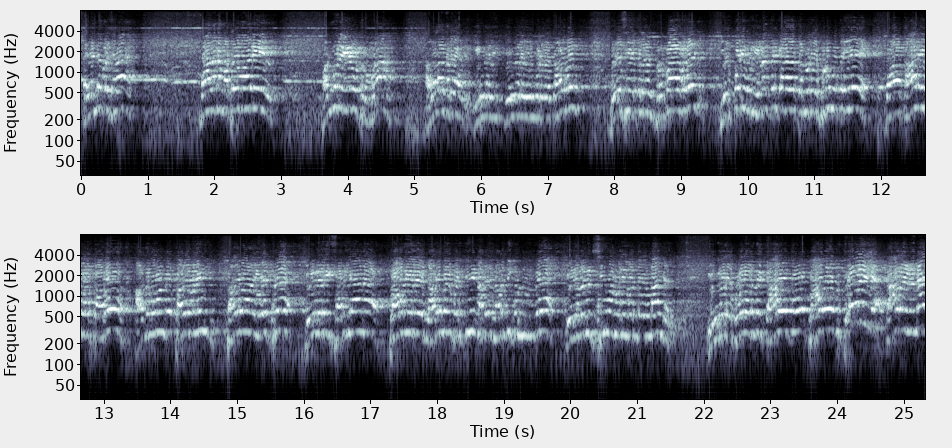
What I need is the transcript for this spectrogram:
அது என்ன பிரச்சனை? நாங்கள் மற்ற மாதிரி வன்முறை ஈடுபட்டுருமா அதெல்லாம் கிடையாது. எங்களை எங்களை எங்களுடைய தலைவன் தேசிய தலைவர் பிரபாகரன் எப்படி ஒரு இனத்திற்காக தன்னுடைய குடும்பத்தையே தாரை வளர்த்தாரோ அது போன்ற தலைவனை தலைவராக ஏற்ற எங்களை சரியான பாதையிலே நடைமுறைப்படுத்தி நடை நடத்தி கொண்டிருந்த எங்களுக்கு சீமான் வழி வந்தவர்கள் நாங்கள். எங்களை போலருந்து காவல்துறை பாதுகாப்பு தேவையில்லை. காரணம் என்னன்னா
